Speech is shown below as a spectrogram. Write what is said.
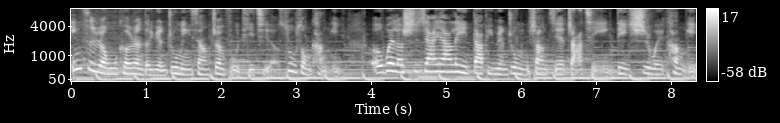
因此忍无可忍的原住民向政府提起了诉讼抗议。而为了施加压力，大批原住民上街扎起营地示威抗议。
